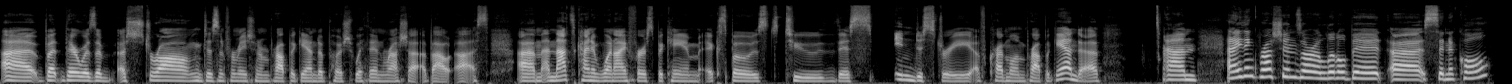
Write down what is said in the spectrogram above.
Uh, but there was a, a strong disinformation and propaganda push within Russia about us. And that's kind of when I first became exposed to this industry of Kremlin propaganda. Um, and I think Russians are a little bit uh, cynical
